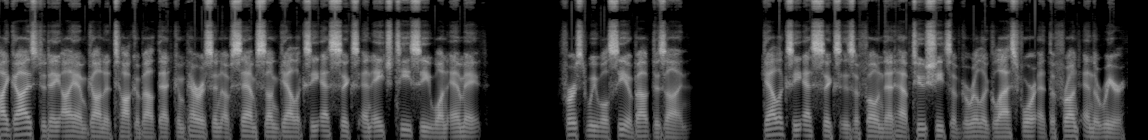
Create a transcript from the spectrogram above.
Hi guys today I am gonna talk about that comparison of Samsung Galaxy S6 and HTC One M8. First we will see about design. Galaxy S6 is a phone that have two sheets of Gorilla Glass 4 at the front and the rear,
